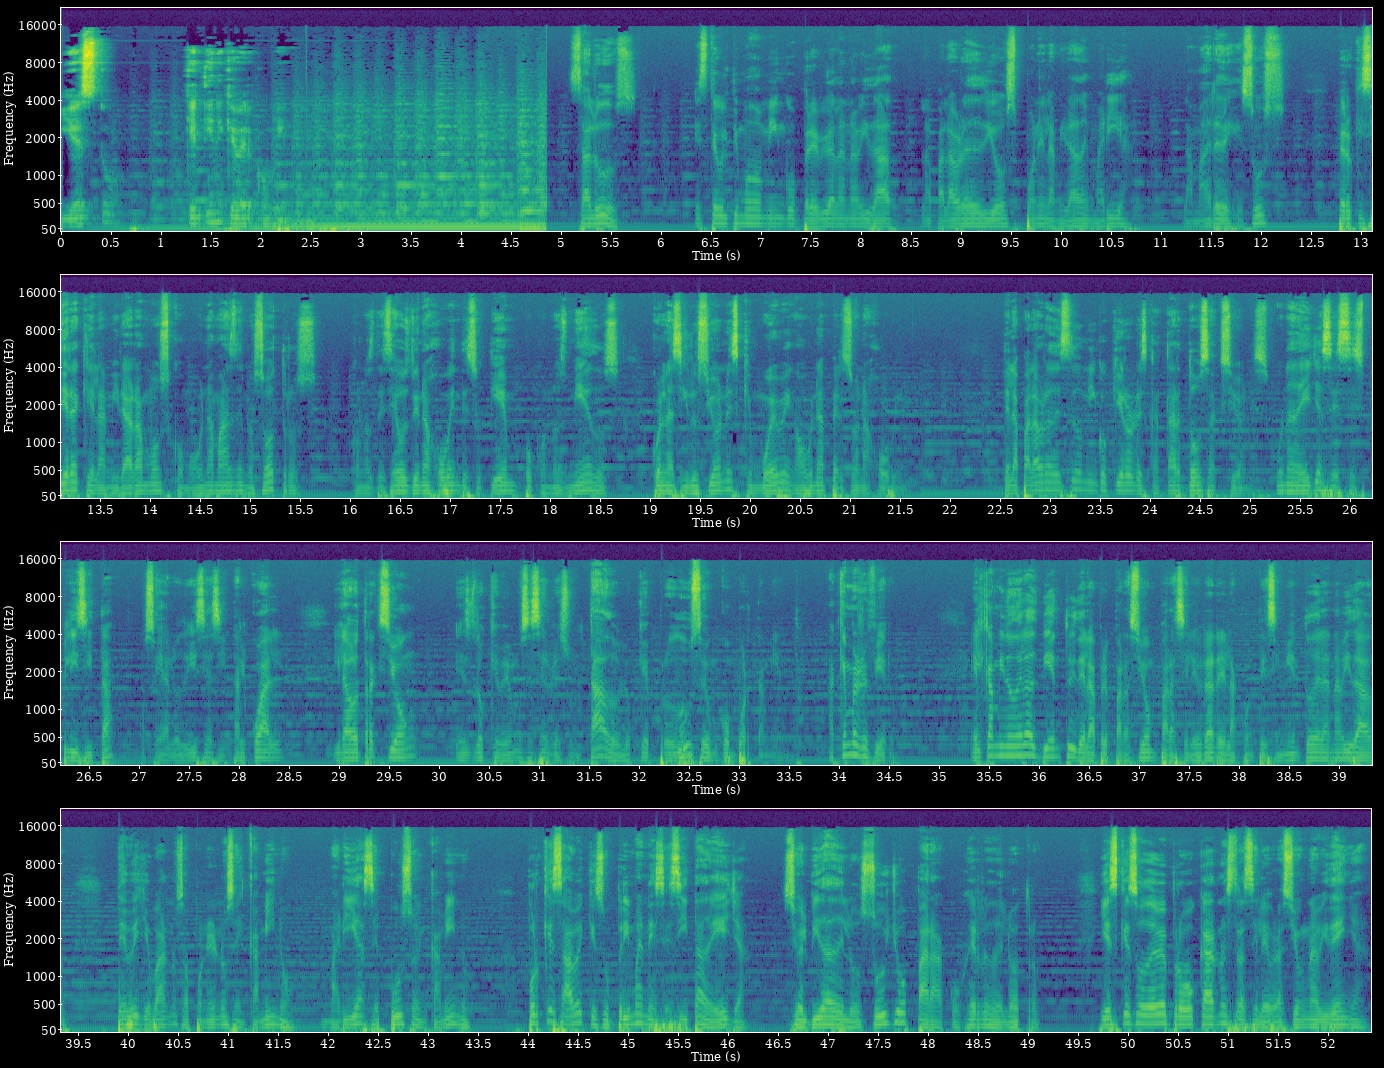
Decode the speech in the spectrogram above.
¿Y esto qué tiene que ver conmigo? Saludos. Este último domingo previo a la Navidad, la palabra de Dios pone la mirada en María, la Madre de Jesús, pero quisiera que la miráramos como una más de nosotros, con los deseos de una joven de su tiempo, con los miedos, con las ilusiones que mueven a una persona joven. De la palabra de este domingo quiero rescatar dos acciones. Una de ellas es explícita, o sea, lo dice así tal cual, y la otra acción es lo que vemos es el resultado, lo que produce un comportamiento. ¿A qué me refiero? El camino del adviento y de la preparación para celebrar el acontecimiento de la Navidad debe llevarnos a ponernos en camino. María se puso en camino, porque sabe que su prima necesita de ella, se olvida de lo suyo para acogerlo del otro. Y es que eso debe provocar nuestra celebración navideña.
